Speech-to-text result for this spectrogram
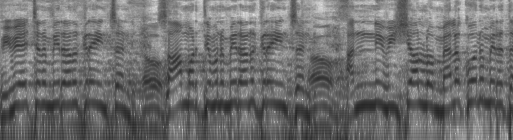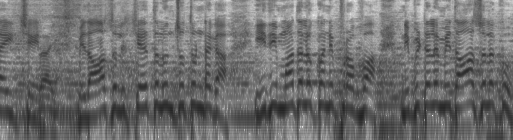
వివేచన మీరు అనుగ్రహించండి. సామర్థ్యమును మీరు అనుగ్రహించండి. అన్ని విషయాల్లో మెలకును మీరు దయచేయండి. మీ దాసుల చేతులు ఉంచుతుండగా ఇది మొదలుకొని ప్రభా నీ బిడ్డలు మీ దాసులకు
